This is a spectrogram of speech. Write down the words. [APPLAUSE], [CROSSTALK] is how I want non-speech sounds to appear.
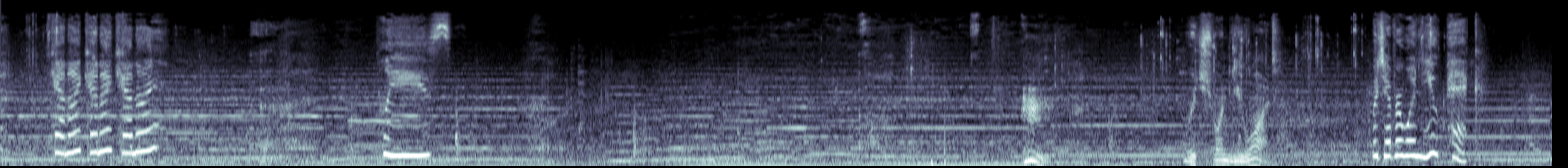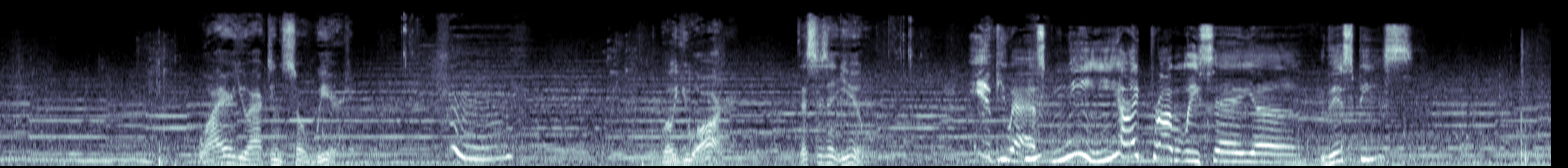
Can I, can I, can I? Please? [CLEARS THROAT] Which one do you want? Whichever one you pick. Why are you acting so weird? Hmm. Well, you are. This isn't you. If you ask me, I'd probably say, uh, this piece?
